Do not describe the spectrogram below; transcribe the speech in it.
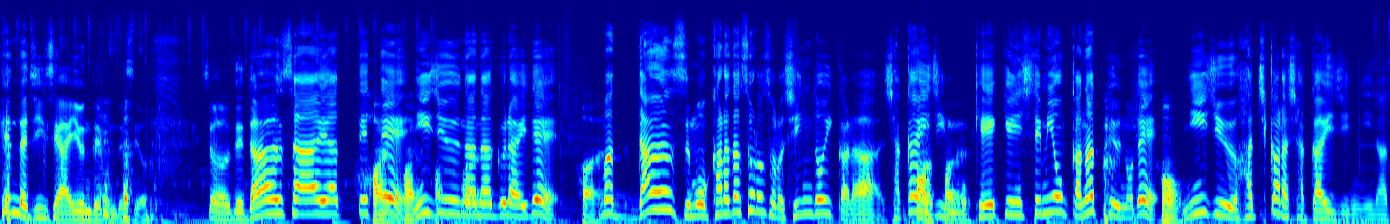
変な人生歩んでるんですよそう。でダンサーやってて、はいはいはい。はい27ぐらいではい。まあダンスも体そろそろしんどいから社会人も経験してみようかなっていうので、は28から社会人になっ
